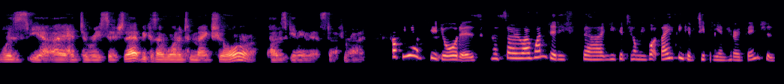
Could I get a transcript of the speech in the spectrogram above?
was yeah, I had to research that because I wanted to make sure I was getting that stuff right. Probably have two daughters, so I wondered if uh, you could tell me what they think of Tippy and her adventures.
